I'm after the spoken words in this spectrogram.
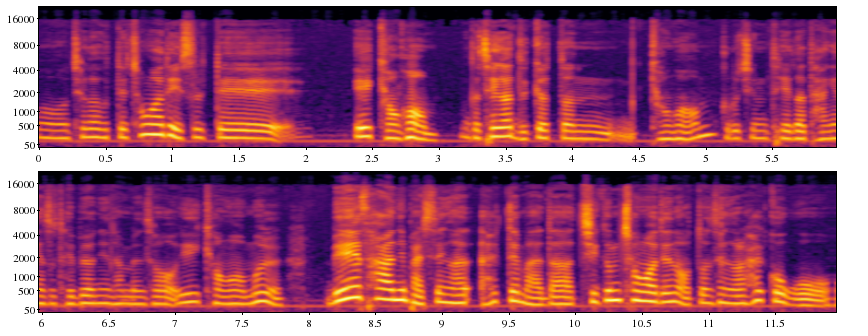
어 제가 그때 청와대 있을 때의 경험, 그러니까 제가 느꼈던 경험, 그리고 지금 제가 당에서 대변인 하면서 이 경험을 매 사안이 발생할 때마다 지금 청와대는 어떤 생각을 할 거고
